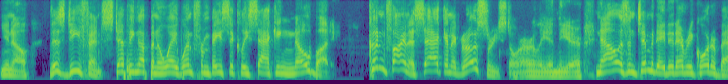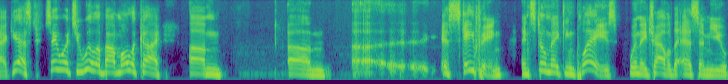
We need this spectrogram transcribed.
You know, this defense stepping up in a way went from basically sacking nobody. Couldn't find a sack in a grocery store early in the year. Now has intimidated every quarterback. Yes, say what you will about Mordecai um, um, uh, escaping and still making plays when they traveled to SMU.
